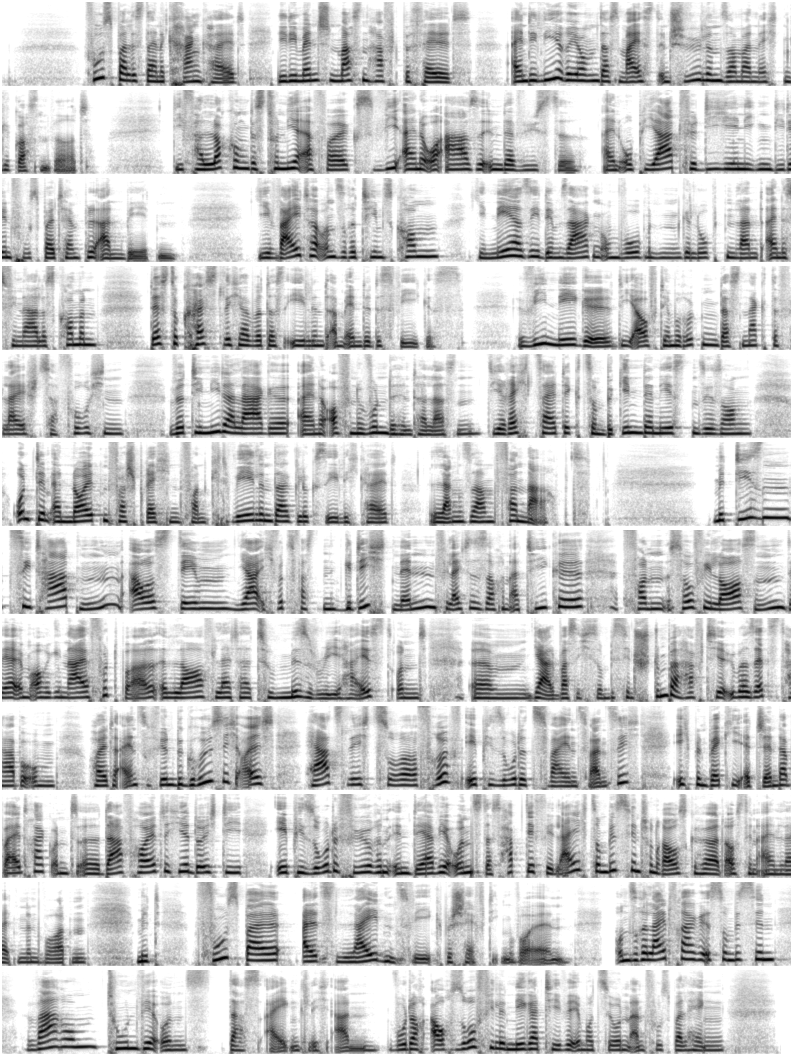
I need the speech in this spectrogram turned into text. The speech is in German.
Fußball ist eine Krankheit, die die Menschen massenhaft befällt, ein Delirium, das meist in schwülen Sommernächten gegossen wird. Die Verlockung des Turniererfolgs wie eine Oase in der Wüste, ein Opiat für diejenigen, die den Fußballtempel anbeten. Je weiter unsere Teams kommen, je näher sie dem sagenumwobenen, gelobten Land eines Finales kommen, desto köstlicher wird das Elend am Ende des Weges. Wie Nägel, die auf dem Rücken das nackte Fleisch zerfurchen, wird die Niederlage eine offene Wunde hinterlassen, die rechtzeitig zum Beginn der nächsten Saison und dem erneuten Versprechen von quälender Glückseligkeit langsam vernarbt. Mit diesen Zitaten aus dem, ja, ich würde es fast ein Gedicht nennen, vielleicht ist es auch ein Artikel von Sophie Lawson, der im Original Football A Love Letter to Misery heißt und ähm, ja, was ich so ein bisschen stümperhaft hier übersetzt habe, um heute einzuführen, begrüße ich euch herzlich zur Früff-Episode 22. Ich bin Becky at Genderbeitrag und äh, darf heute hier durch die Episode führen, in der wir uns, das habt ihr vielleicht so ein bisschen schon rausgehört aus den einleitenden Worten, mit Fußball als Leidensweg beschäftigen wollen. Unsere Leitfrage ist so ein bisschen, warum tun wir uns das eigentlich an, wo doch auch so viele negative Emotionen an Fußball hängen?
